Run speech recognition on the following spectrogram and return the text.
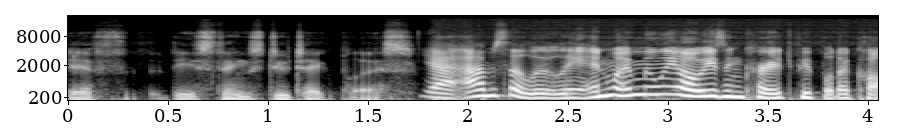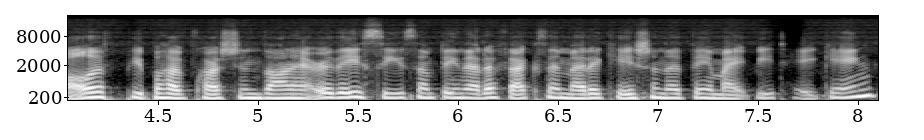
if these things do take place. Yeah, absolutely. And I mean, we always encourage people to call if people have questions on it or they see something that affects a medication that they might be taking.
